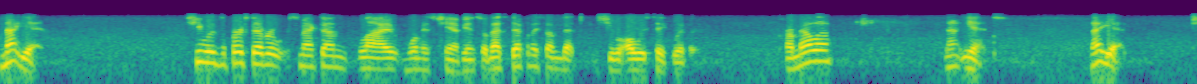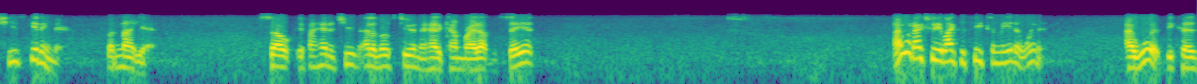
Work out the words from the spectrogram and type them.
not yet. She was the first ever SmackDown Live Women's Champion, so that's definitely something that she will always take with her. Carmella, not yet. Not yet. She's getting there, but not yet. So if I had to choose out of those two and I had to come right up and say it, I would actually like to see Tamina win it. I would because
